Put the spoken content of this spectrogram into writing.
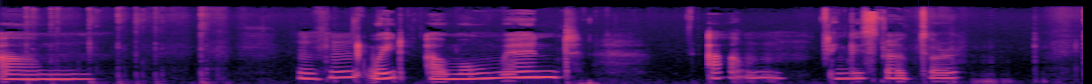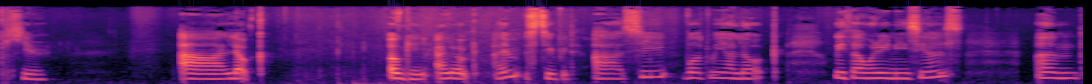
Um, mm-hmm, wait a moment. Um, English traductor here. Uh, look. Okay, a lock. I'm stupid. Uh, she bought me a lock with our initials and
